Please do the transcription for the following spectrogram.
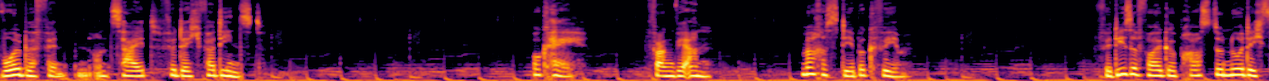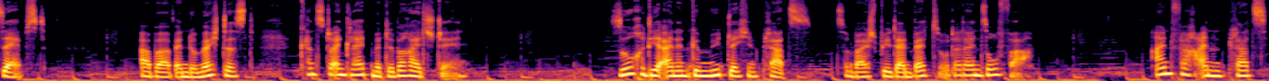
Wohlbefinden und Zeit für dich verdienst. Okay, fangen wir an. Mach es dir bequem. Für diese Folge brauchst du nur dich selbst. Aber wenn du möchtest, kannst du ein Gleitmittel bereitstellen. Suche dir einen gemütlichen Platz, zum Beispiel dein Bett oder dein Sofa. Einfach einen Platz,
